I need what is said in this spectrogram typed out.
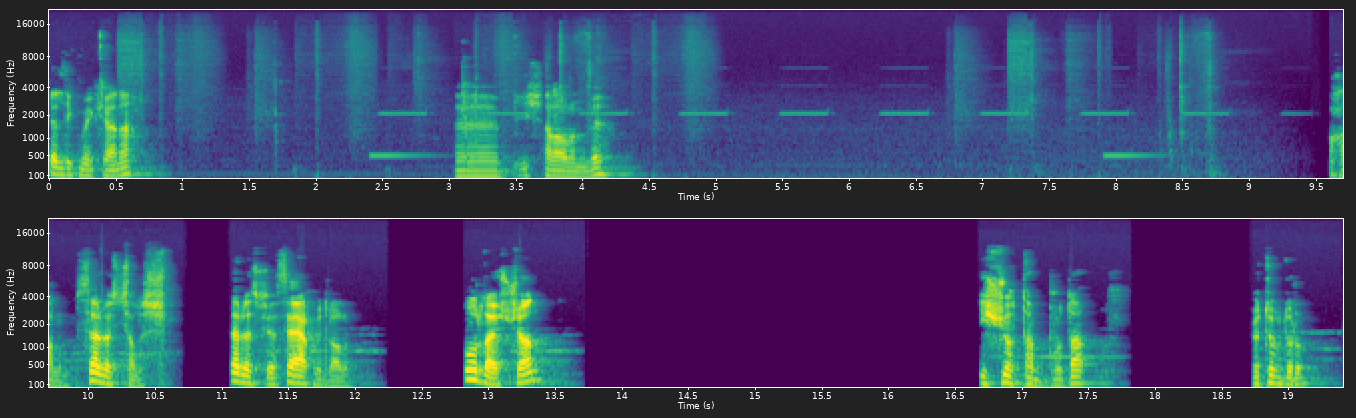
Geldik mekana. Ee, bir iş alalım bir. Bakalım. Serbest çalış. Serbest piyasaya ayak uyduralım. Buradayız şu an. İş yok tabi burada. Kötü bir durum.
